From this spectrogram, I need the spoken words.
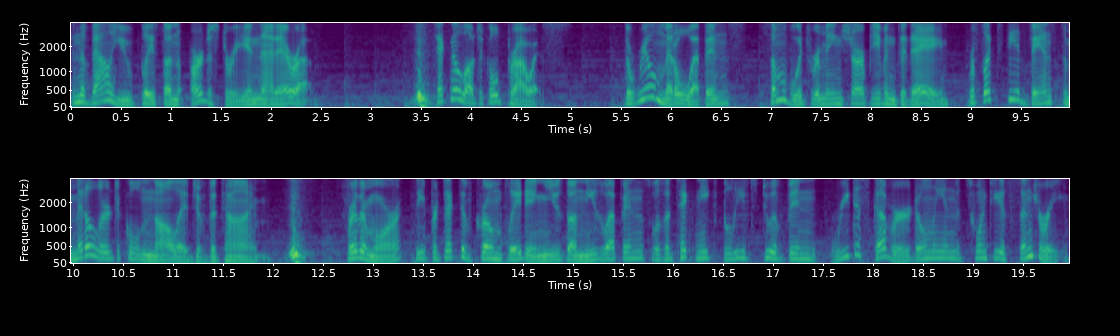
and the value placed on artistry in that era. Technological prowess. The real metal weapons, some of which remain sharp even today, reflect the advanced metallurgical knowledge of the time. Furthermore, the protective chrome plating used on these weapons was a technique believed to have been rediscovered only in the 20th century.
